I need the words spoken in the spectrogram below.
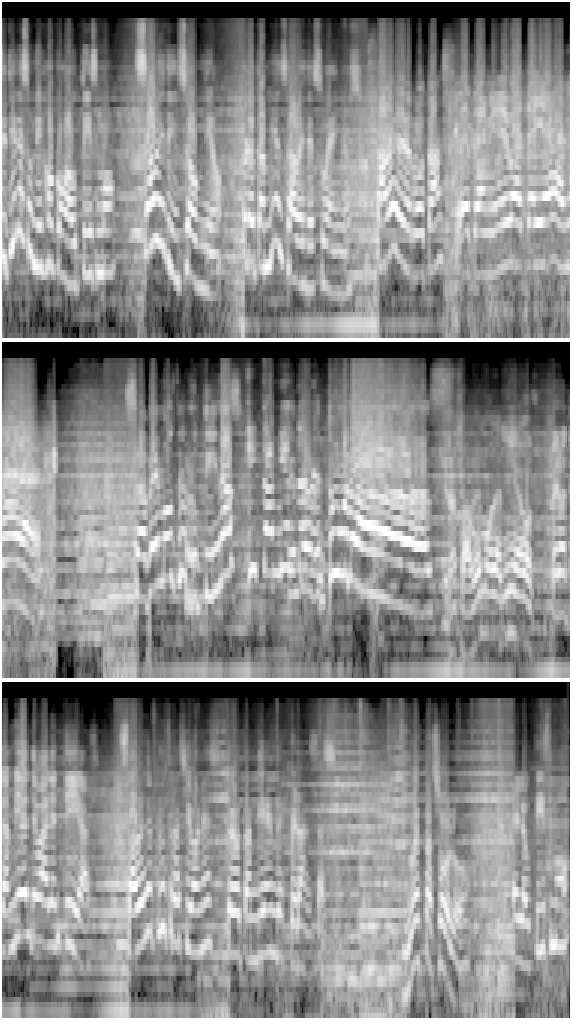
Si tienes un hijo con autismo, sabes de insomnio, pero también sabes de sueños. Sabes de derrotas, pero también de batallas ganadas. Sabemos de rutinas y también de, de aventuras. Mira, sabemos de miedos, pero también de valentías. Sabes de frustraciones, pero también de esperanzas. No estás solo. El autismo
